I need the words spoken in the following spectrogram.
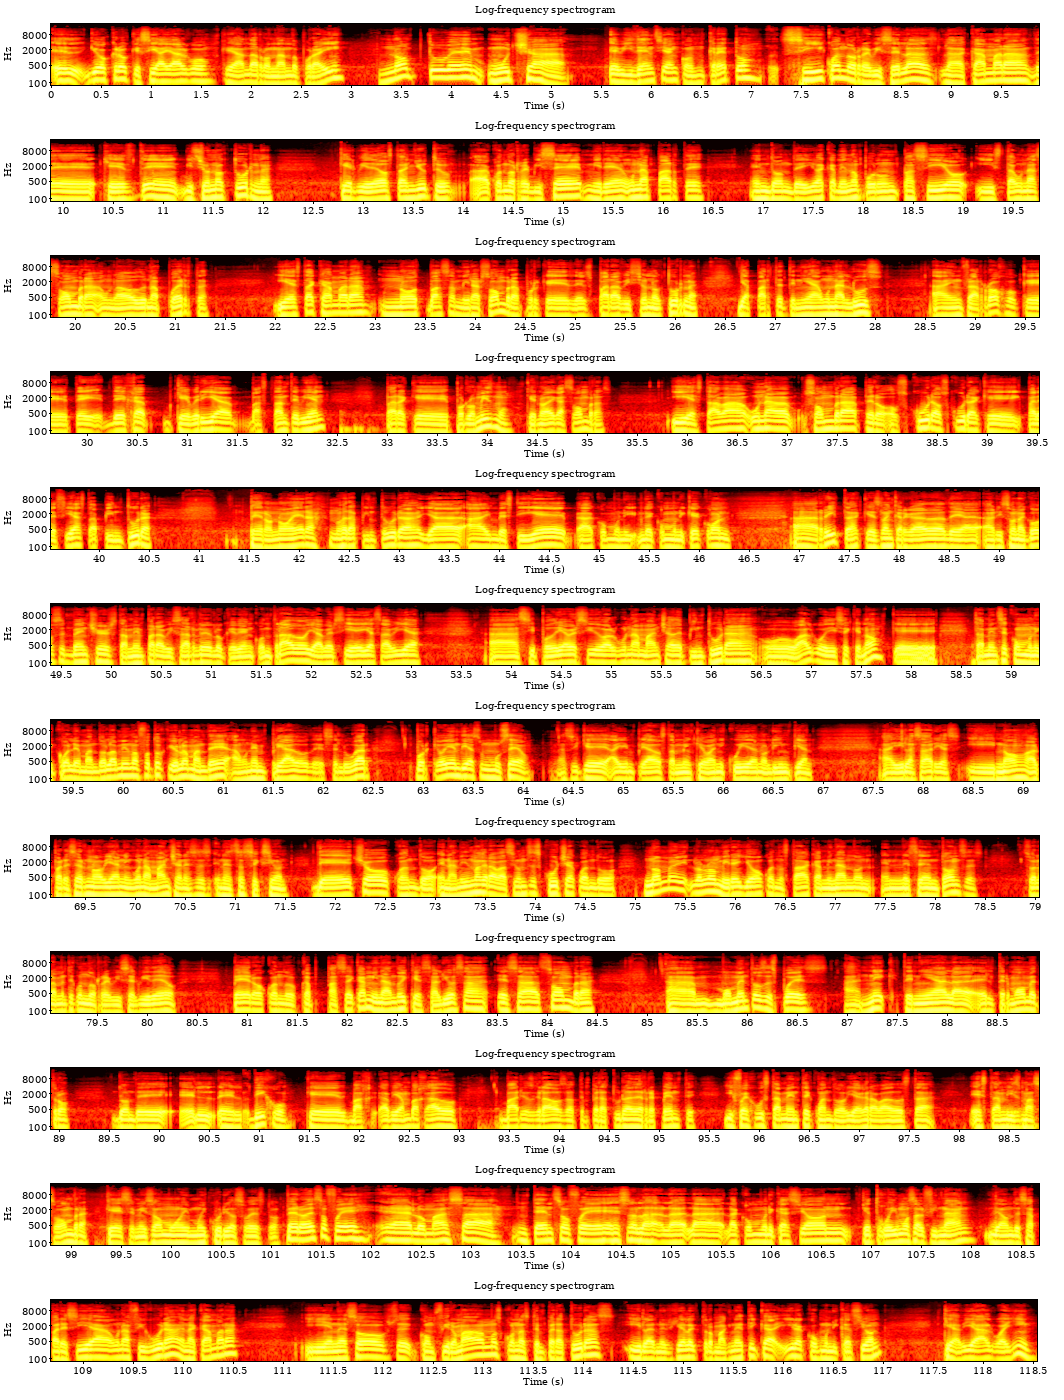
eh, yo creo que sí hay algo que anda rondando por ahí. No tuve mucha evidencia en concreto. Sí, cuando revisé la, la cámara de que es de visión nocturna, que el video está en YouTube, ah, cuando revisé, miré una parte en donde iba caminando por un pasillo y está una sombra a un lado de una puerta. Y esta cámara no vas a mirar sombra porque es para visión nocturna. Y aparte tenía una luz a infrarrojo que te deja que brilla bastante bien para que por lo mismo que no haya sombras y estaba una sombra pero oscura oscura que parecía hasta pintura pero no era no era pintura. Ya ah, investigué ah, le comuniqué con a Rita que es la encargada de Arizona Ghost Adventures también para avisarle lo que había encontrado y a ver si ella sabía si podría haber sido alguna mancha de pintura o algo. Y dice que no, que también se comunicó, le mandó la misma foto que yo le mandé a un empleado de ese lugar, porque hoy en día es un museo, así que hay empleados también que van y cuidan o limpian ahí las áreas y no, al parecer no había ninguna mancha en, ese, en esta sección. De hecho, cuando en la misma grabación se escucha, cuando no, me, no lo miré yo cuando estaba caminando en, ese entonces, solamente cuando revisé el video pero cuando pasé caminando y que salió esa, esa sombra, momentos después, a Nick tenía el termómetro donde él, dijo que habían bajado varios grados la temperatura de repente y fue justamente cuando había grabado esta, esta misma sombra, que se me hizo muy, muy curioso esto. Pero eso fue eh, lo más ah, intenso, fue eso, la, la, la, comunicación que tuvimos al final, de donde desaparecía una figura en la cámara y en eso se confirmábamos con las temperaturas y la energía electromagnética y la comunicación que había algo allí.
